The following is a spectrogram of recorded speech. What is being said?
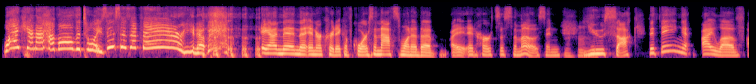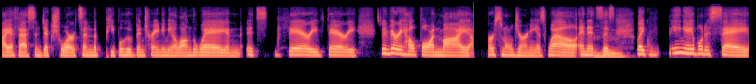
Why can't I have all the toys? This isn't fair, you know? and then the inner critic, of course. And that's one of the, it, it hurts us the most. And mm-hmm. you suck. The thing I love IFS and Dick Schwartz and the people who've been training me along the way. And it's very, very, it's been very helpful on my personal journey as well. And it's mm-hmm. this like being able to say,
